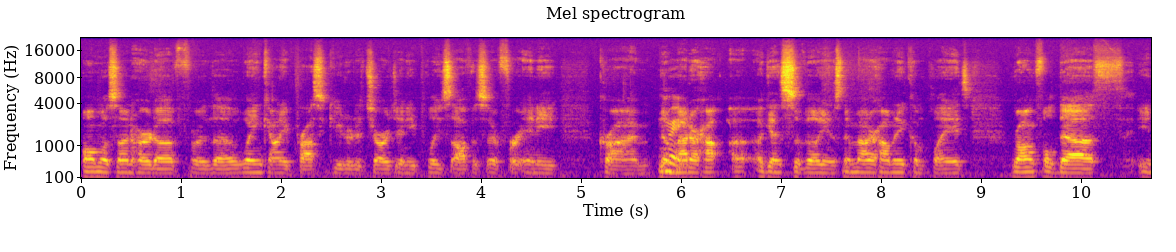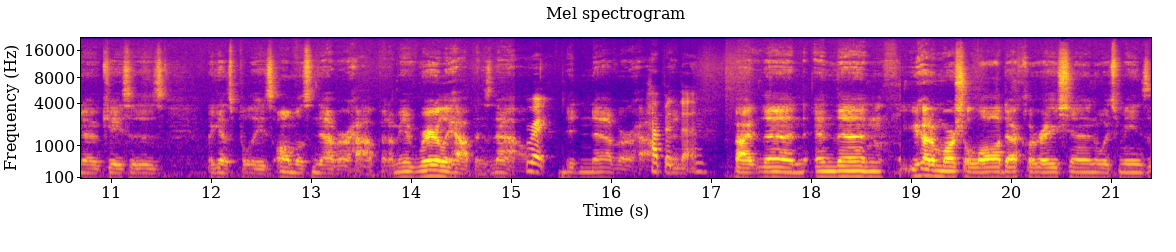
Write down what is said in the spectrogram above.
almost unheard of for the Wayne County prosecutor to charge any police officer for any crime, no Right. matter how uh, against civilians, no matter how many complaints, wrongful death, you know, cases against police almost never happen. I mean, it rarely happens now. Right. It never happened Happened then. Back then. And then you had a martial law declaration, which means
